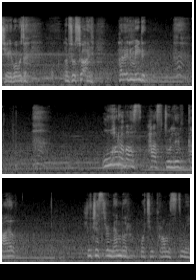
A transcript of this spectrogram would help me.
Jade, what was that? I'm so sorry. I didn't mean to. One of us has to live, Kyle. You just remember what you promised me.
